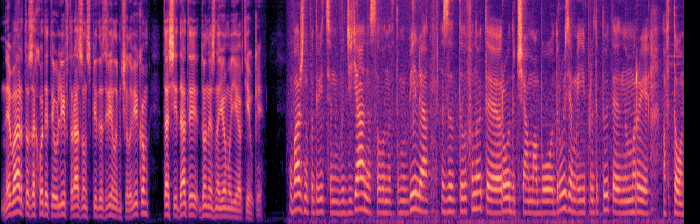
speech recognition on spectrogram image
Не варто заходити у ліфт разом з підозрілим чоловіком та сідати до незнайомої автівки. Уважно подивіться на водія, на салон автомобіля, зателефонуйте родичам або друзям і продиктуйте номери авто.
